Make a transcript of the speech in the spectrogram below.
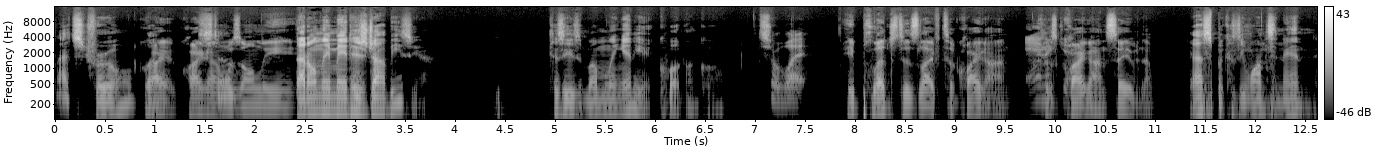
That's true. but Qui Gon still. was only that only made his job easier because he's a bumbling idiot, quote unquote. So what? he pledged his life to Qui Gon because Anakin. Qui Gon saved him. Yes, because he wants an end.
